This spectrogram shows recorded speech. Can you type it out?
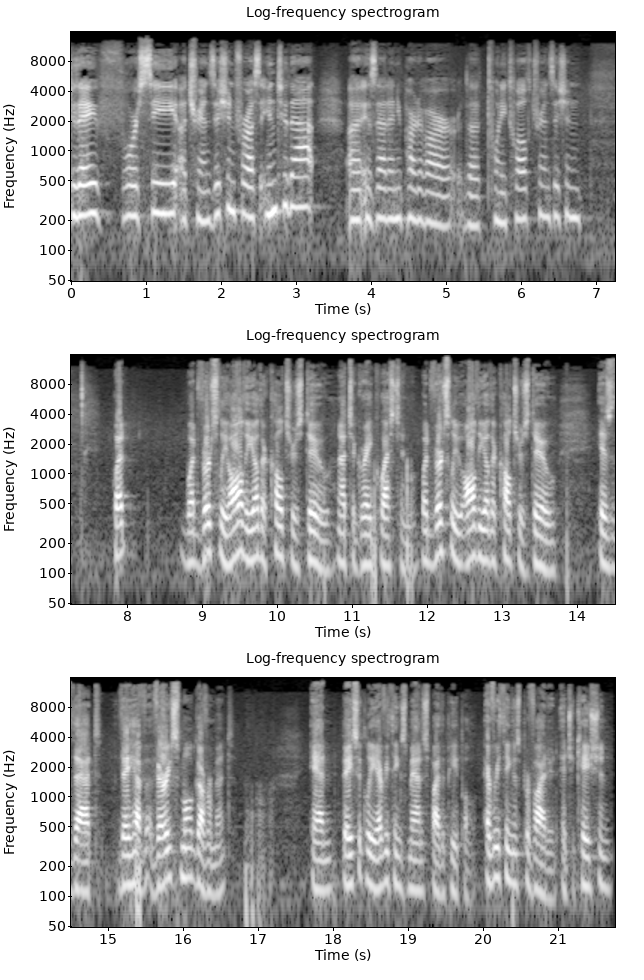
do they foresee a transition for us into that? Uh, is that any part of our the 2012 transition? What what virtually all the other cultures do, that's a great question. What virtually all the other cultures do is that they have a very small government and basically everything's managed by the people. Everything is provided, education,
